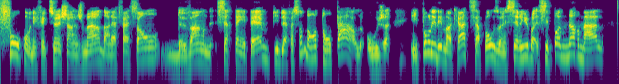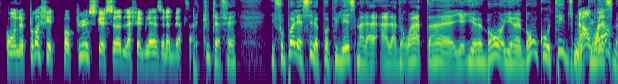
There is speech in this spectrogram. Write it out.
faut qu'on effectue un changement dans la façon de vendre certains thèmes, puis de la façon dont on parle aux gens. Et pour les démocrates, ça pose un sérieux. pro- C'est pas normal qu'on ne profite pas plus que ça de la faiblesse de l'adversaire. Tout à fait. Il faut pas laisser le populisme à la, à la droite. hein. Il, y a, il y a un bon, il y a un bon côté du Non, populisme.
